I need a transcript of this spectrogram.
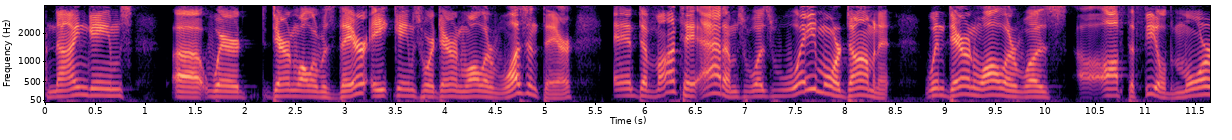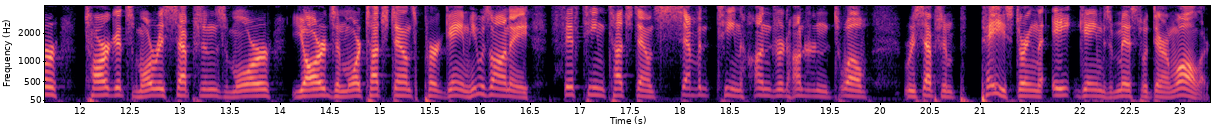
nine games uh, where Darren Waller was there, eight games where Darren Waller wasn't there, and Davante Adams was way more dominant when Darren Waller was uh, off the field. More targets, more receptions, more yards, and more touchdowns per game. He was on a 15 touchdown, 1,700, 112 reception pace during the eight games missed with Darren Waller.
